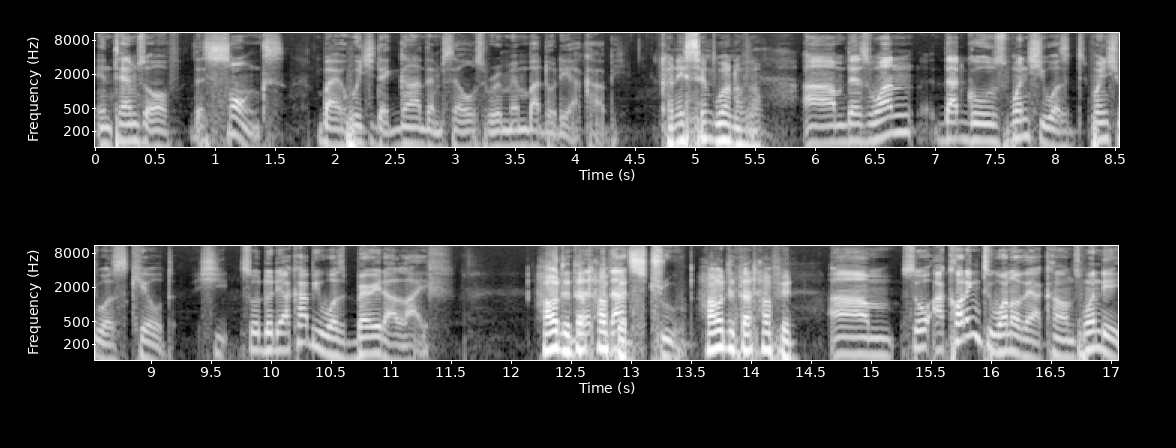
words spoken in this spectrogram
in terms of the songs by which the Ghana themselves remember Dode Akabi. Can you sing one of them? Um, there's one that goes when she was when she was killed. She so Dode Akabi was buried alive. How did that, happen? That's true. How did that happen? Um, so according to one of the accounts, when they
